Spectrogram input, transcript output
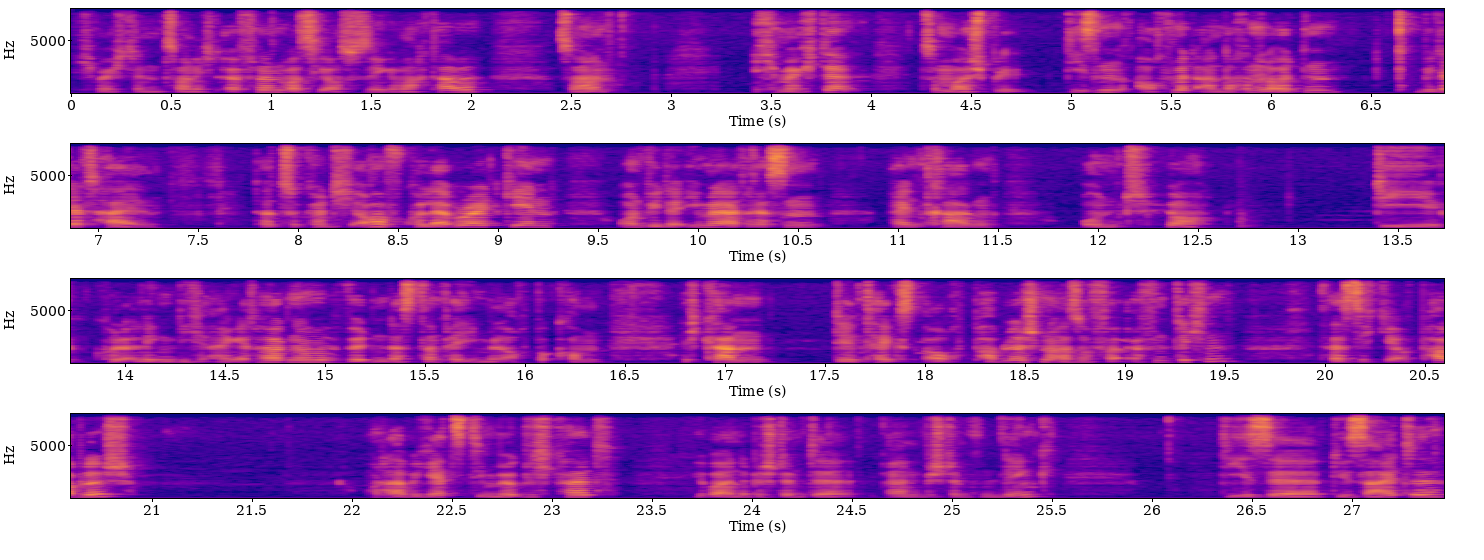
ich möchte ihn zwar nicht öffnen, was ich aus Versehen gemacht habe, sondern ich möchte zum Beispiel diesen auch mit anderen Leuten wieder teilen. Dazu könnte ich auch auf Collaborate gehen und wieder E-Mail-Adressen eintragen und ja, die Kollegen, die ich eingetragen habe, würden das dann per E-Mail auch bekommen. Ich kann den Text auch publishen, also veröffentlichen. Das heißt, ich gehe auf Publish und habe jetzt die Möglichkeit, über eine bestimmte, einen bestimmten Link diese, die Seite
